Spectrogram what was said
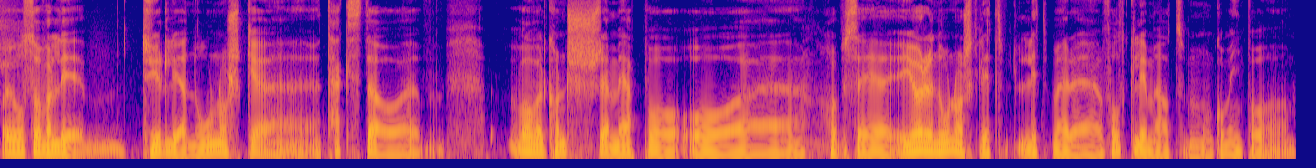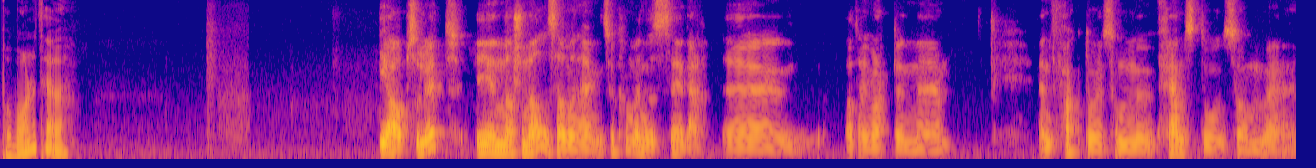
Og jo også veldig tydelige nordnorske tekster, og var vel kanskje med på å jeg, gjøre nordnorsk litt, litt, mer folkelig med at man kom inn på, på barne-TV? Ja, absolutt. I en nasjonal sammenheng så kan man jo si det. Eh, at han ble en, eh, en faktor som fremsto som eh,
